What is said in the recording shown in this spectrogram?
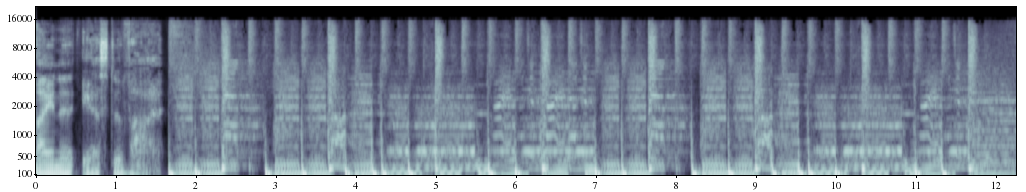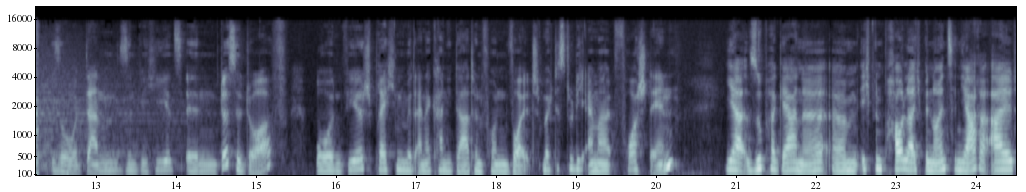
Meine erste Wahl. So, dann sind wir hier jetzt in Düsseldorf und wir sprechen mit einer Kandidatin von Volt. Möchtest du dich einmal vorstellen? Ja, super gerne. Ähm, ich bin Paula, ich bin 19 Jahre alt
